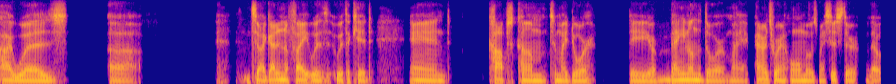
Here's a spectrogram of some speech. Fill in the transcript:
i was uh so i got in a fight with with a kid and cops come to my door they are banging on the door. My parents were at home. It was my sister that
